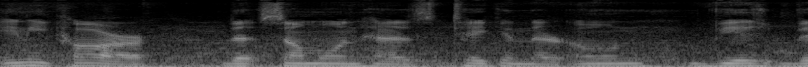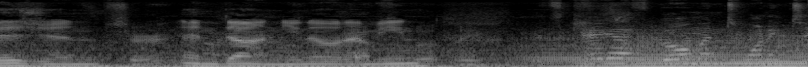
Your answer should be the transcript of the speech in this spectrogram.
any car." That someone has taken their own vi- vision Sure. and done, you know what I mean? It's KF Bowman 22.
